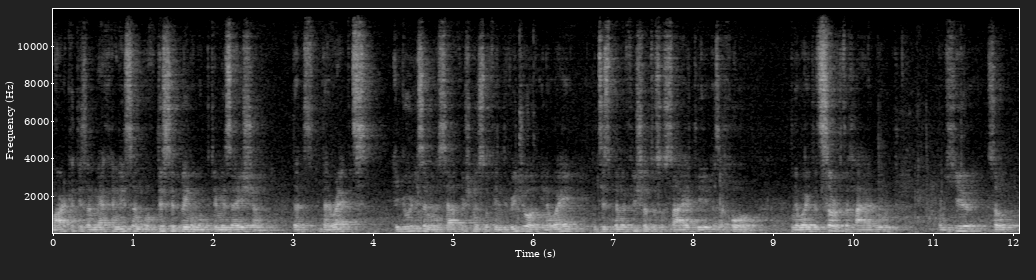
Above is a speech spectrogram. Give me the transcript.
market is a mechanism of discipline and optimization that directs egoism and selfishness of individual in a way that is beneficial to society as a whole, in a way that serves the higher good. And here, so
